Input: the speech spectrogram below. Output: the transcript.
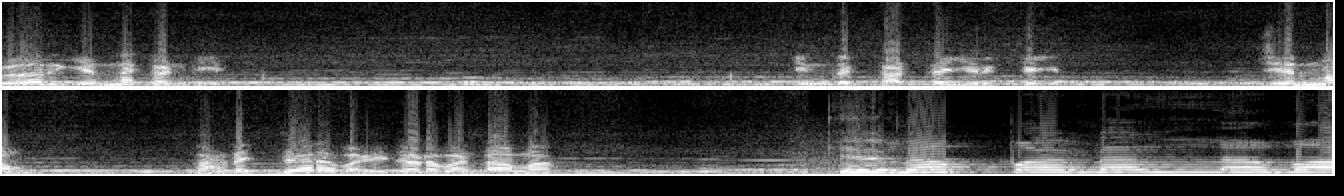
வேறு என்ன கண்டீர்? இந்த கட்டை இருக்கையில் ஜென்மம் கடைத்தேற வழிதட வேண்டாமா? இறப்பனல்லவா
